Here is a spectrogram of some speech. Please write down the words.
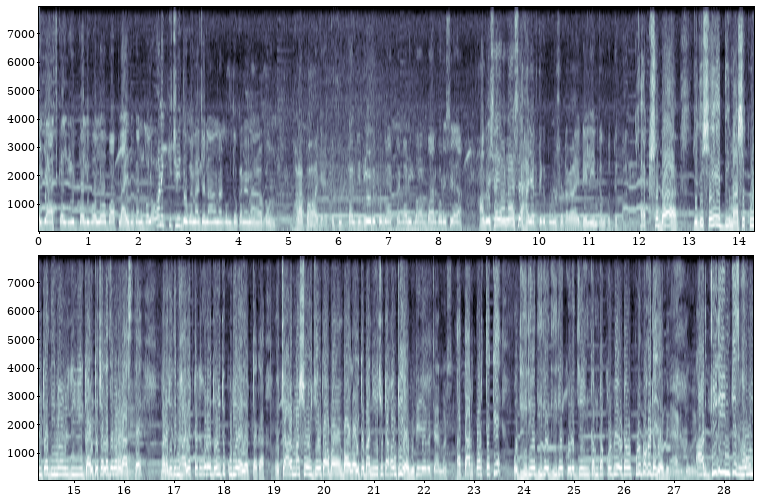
এই যে আজকাল ইট বালি বলো বা প্লাই দোকান বলো, অনেক কিছুই দোকান আছে, নানা রকম দোকানে নানা রকম ভাড়া পাওয়া যায়। তো টুকটাক যদি এরকম একটা গাড়ি বার করে সে হামেশাই অনায়াসে হাজার থেকে পনেরোশো টাকা ডেলি ইনকাম করতে পারে। একশো বার। যদি সে মাসে কুড়িটা দিনও যদি গাড়িটা চালাতে পারে রাস্তায় মানে যদি আমি হাজার টাকা করে ধরি তো কুড়ি হাজার টাকা। ও চার মাসে ওই যে গাড়িটা বানিয়েছে টাকা উঠে যাবে। উঠে যাবে চার মাসে। আর তারপর থেকে ও ধীরে ধীরে ধীরে করে যে ইনকামটা করবে ওটা ওর পুরো পকেটে যাবে। আর যদি ইনকেস ভাবুন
